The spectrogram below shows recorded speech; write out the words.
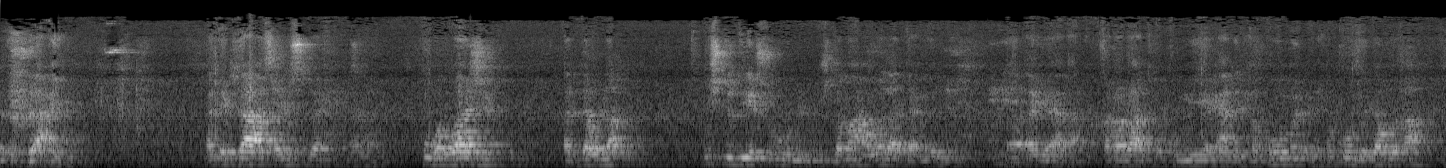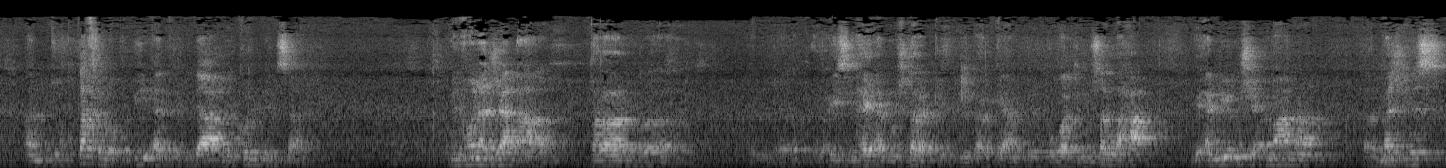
الإبداعية. الإبداع سيصبح هو واجب الدولة مش تدير شؤون المجتمع ولا تعمل أي قرارات حكومية يعني الحكومة الحكومة دورها أن تخلق بيئة إبداع لكل إنسان. من هنا جاء قرار رئيس الهيئة المشتركة للأركان للقوات المسلحة بأن ينشئ معنا مجلس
